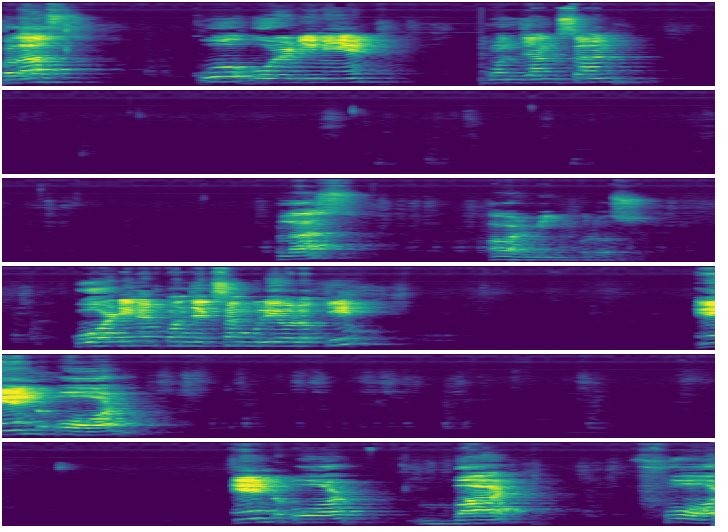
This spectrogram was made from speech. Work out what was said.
plus coordinate conjunction plus আবার মেইন ক্লোজ কোঅর্ডিনেট কনজাকশন গুলি হলো কি? And or and or but for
